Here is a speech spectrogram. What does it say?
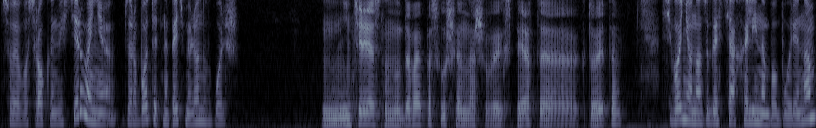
своего срока инвестирования заработать на 5 миллионов больше. Интересно, ну давай послушаем нашего эксперта. Кто это? Сегодня у нас в гостях Алина Бабурина.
